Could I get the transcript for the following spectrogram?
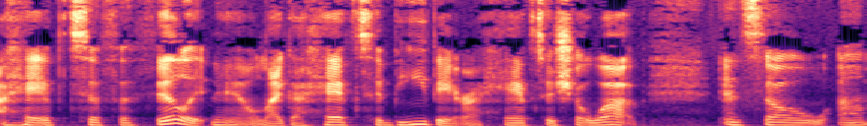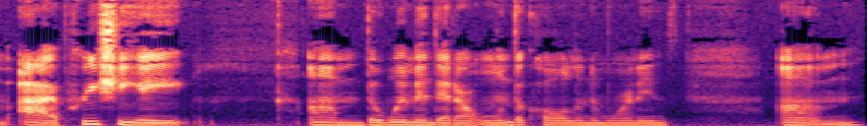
i have to fulfill it now. Like i have to be there. I have to show up. And so um, i appreciate um, the women that are on the call in the mornings um,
